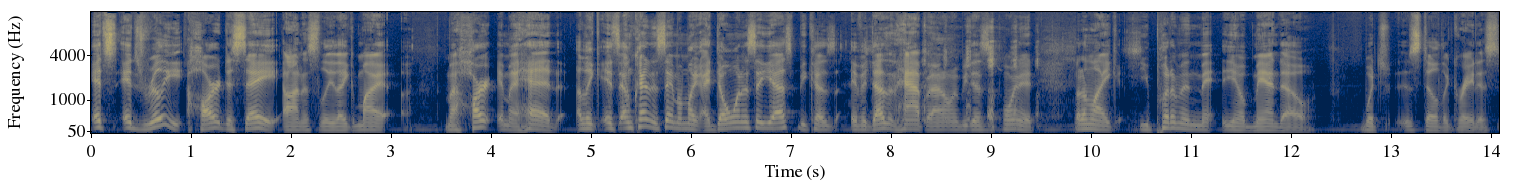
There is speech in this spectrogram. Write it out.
it's it's really hard to say honestly. Like my my heart and my head, like it's I'm kind of the same. I'm like, I don't want to say yes because if it doesn't happen, I don't want to be disappointed. But I'm like, you put him in, you know, Mando. Which is still the greatest,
